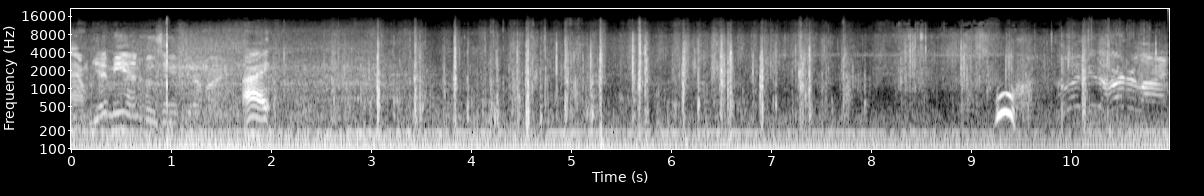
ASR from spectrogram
Ow. Get me in, Jose, if you don't mind. All right. Whew. I want to do the harder line.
